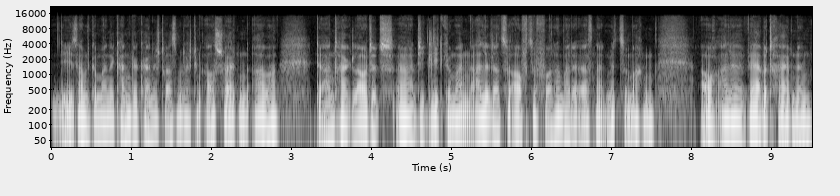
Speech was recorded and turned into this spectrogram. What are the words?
die Samtgemeinde kann gar keine Straßenbeleuchtung ausschalten, aber der Antrag lautet, äh, die Gliedgemeinden alle dazu aufzufordern, bei der Earth Night mitzumachen. Auch alle Werbetreibenden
